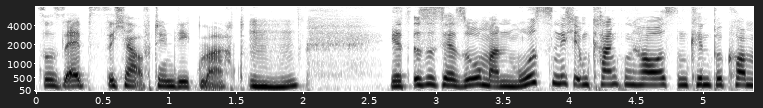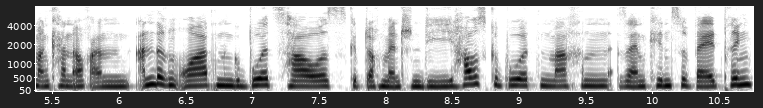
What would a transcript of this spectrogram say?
so selbstsicher auf den Weg macht. Mhm. Jetzt ist es ja so, man muss nicht im Krankenhaus ein Kind bekommen, man kann auch an anderen Orten ein Geburtshaus. Es gibt auch Menschen, die Hausgeburten machen, sein Kind zur Welt bringen.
